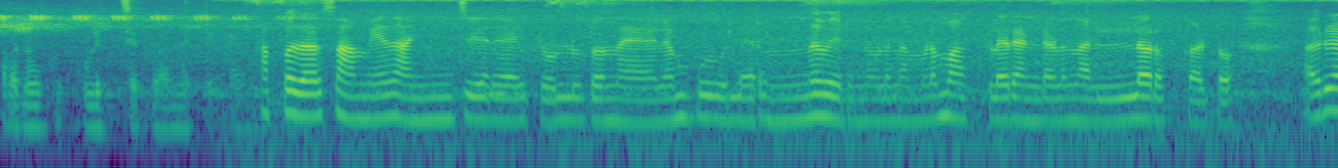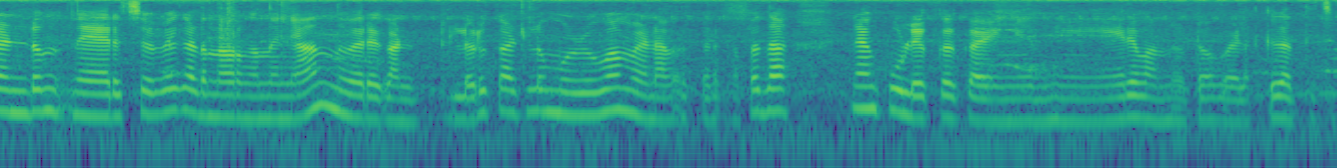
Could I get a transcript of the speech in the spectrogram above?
അപ്പോൾ നമുക്ക് കുളിച്ചൊക്കെ വന്നിട്ട് അപ്പോൾ ഇതാ സമയം അഞ്ചര ആയിട്ടുള്ളൂ കേട്ടോ നേരം പുലർന്ന് വരുന്നുള്ളൂ. നമ്മുടെ മക്കളെ രണ്ടാളും നല്ല ഉറക്കാട്ടോ. അവർ രണ്ടും നേരെ ചൊവ്വേ കിടന്നുറങ്ങുന്നത് ഞാൻ ഇന്ന് വരെ കണ്ടിട്ടില്ല. ഒരു കട്ടിൽ മുഴുവൻ വേണം അവർക്ക് കിടക്കാം അപ്പോൾ ഇതാ ഞാൻ കുളിയൊക്കെ കഴിഞ്ഞ് നേരെ വന്നു കേട്ടോ വിളക്ക് കത്തിച്ച്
